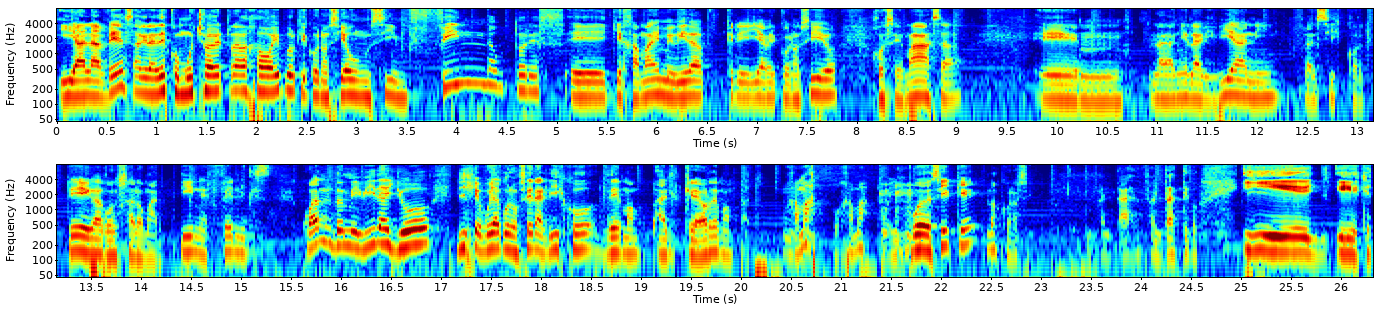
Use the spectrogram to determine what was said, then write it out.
y a la vez agradezco mucho haber trabajado ahí porque conocí a un sinfín de autores eh, que jamás en mi vida creía haber conocido. José Massa, eh, la Daniela Viviani, Francisco Ortega, Gonzalo Martínez, Félix. Cuando en mi vida yo dije voy a conocer al hijo de Man al creador de Mampato. Jamás, pues jamás. Y puedo decir que los conocí. Fantástico. Y, y, que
